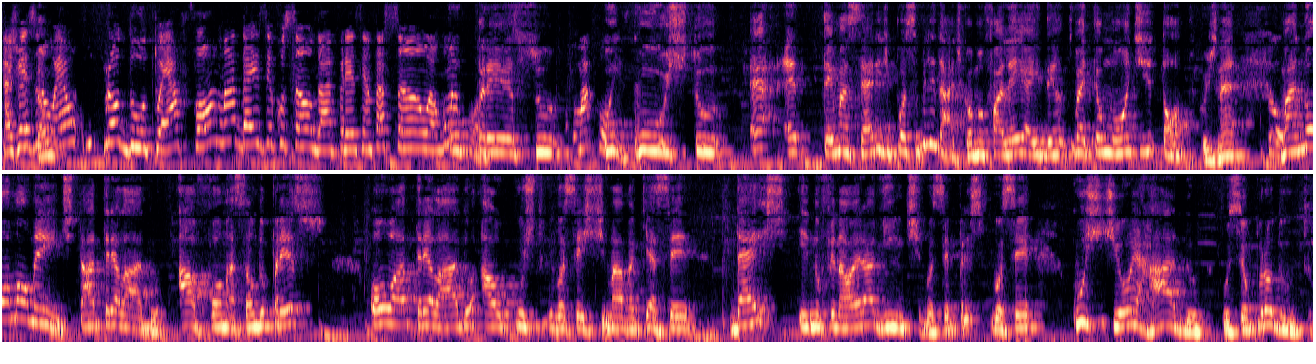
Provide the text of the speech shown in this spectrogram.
Às vezes então, não é o produto, é a forma da execução, da apresentação, alguma o coisa. O preço, o custo. É, é, tem uma série de possibilidades. Como eu falei, aí dentro vai ter um monte de tópicos, né? Show. Mas normalmente está atrelado à formação do preço ou atrelado ao custo que você estimava que ia ser 10 e no final era 20. Você, você custeou errado o seu produto.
